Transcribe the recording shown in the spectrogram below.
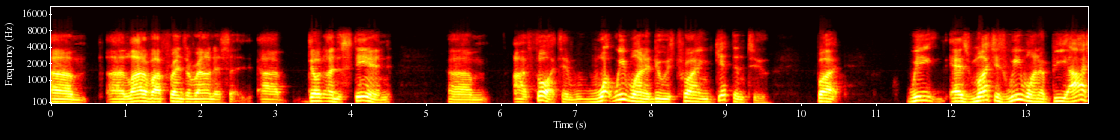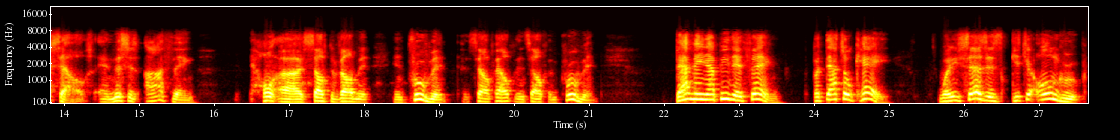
um a lot of our friends around us uh, don't understand um our thoughts and what we want to do is try and get them to. But we as much as we want to be ourselves and this is our thing uh, self-development improvement self-help and self-improvement that may not be their thing but that's okay. What he says is get your own group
